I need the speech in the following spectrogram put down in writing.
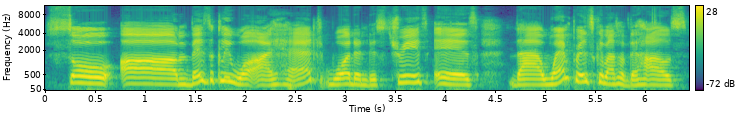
So, um, basically, what I heard, word on the street, is that when Prince came out of the house,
